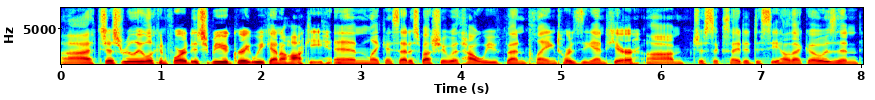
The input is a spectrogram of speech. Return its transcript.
uh, just really looking forward. It should be a great weekend of hockey. And like I said, especially with how we've been playing towards the end here, um, just excited to see how that goes. And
